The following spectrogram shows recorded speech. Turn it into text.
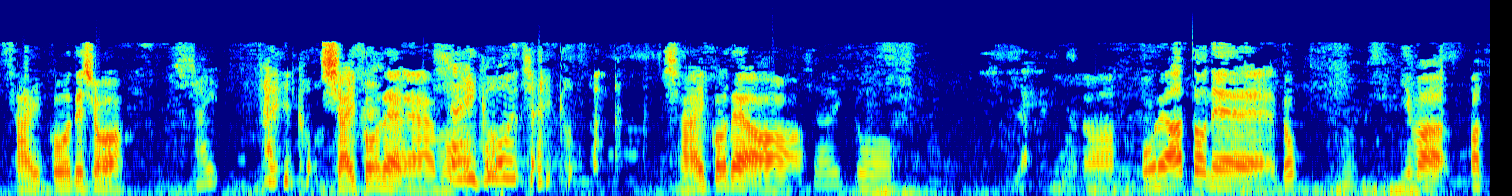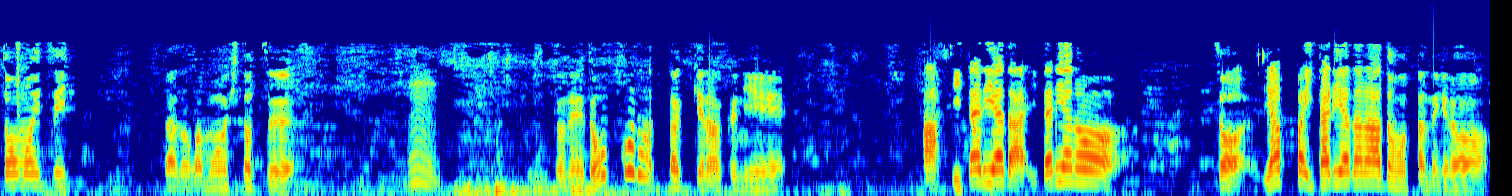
最高でしょ最、最高。う。最高だよね。もう、最高、最高。最高だよ。最高。いいよな俺、あとね、ど、今、パッと思いついたのがもう一つ。うん。うん。うんとね、どこだったっけな、国。あ、イタリアだ。イタリアの、そう、やっぱイタリアだなと思ったんだけど、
